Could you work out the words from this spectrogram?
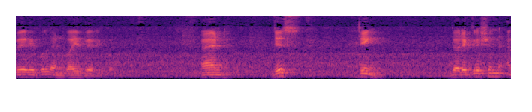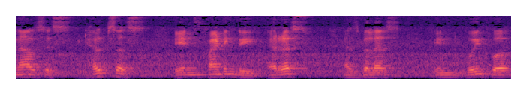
variable and y variable. And this thing, the regression analysis, it helps us in finding the errors as well as in going for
